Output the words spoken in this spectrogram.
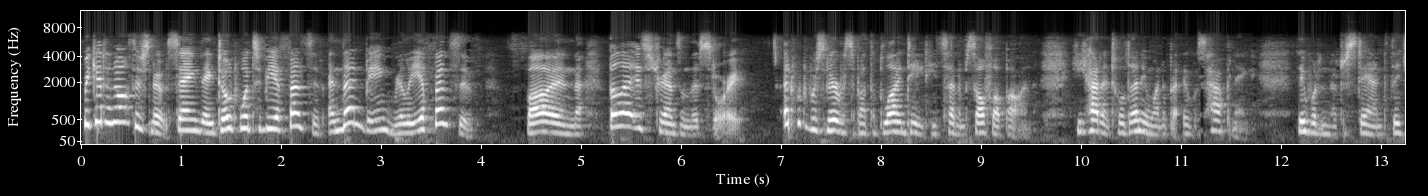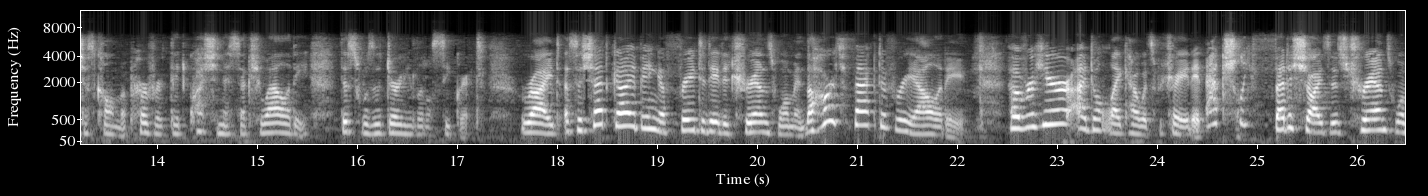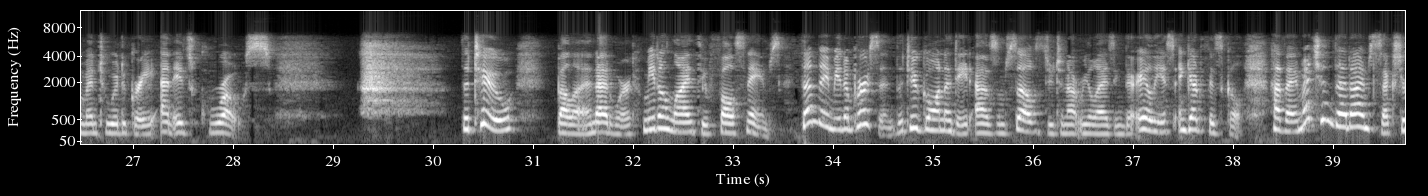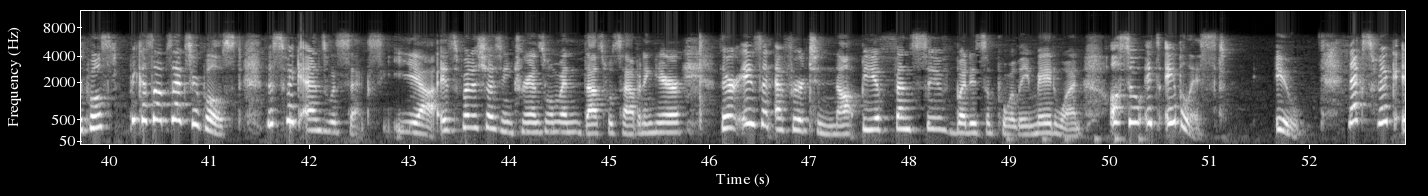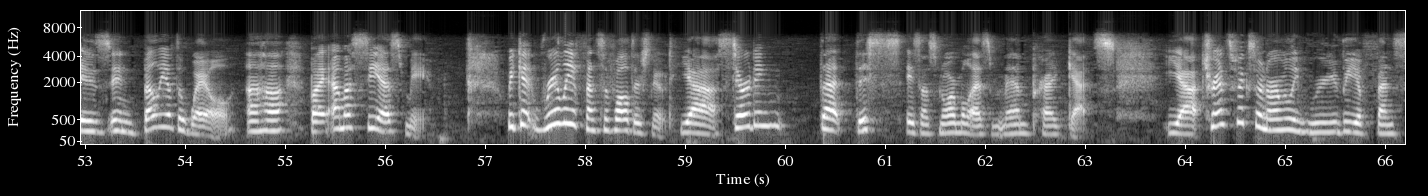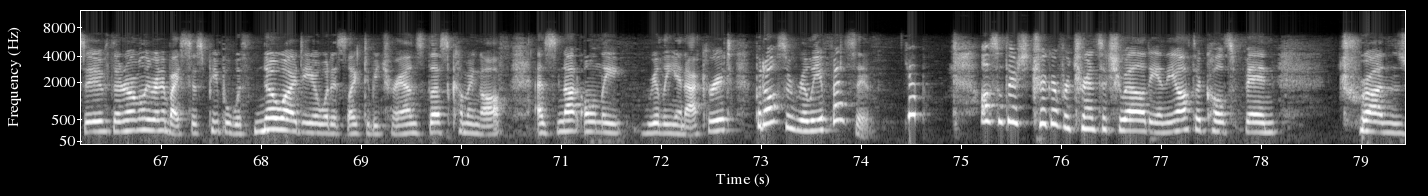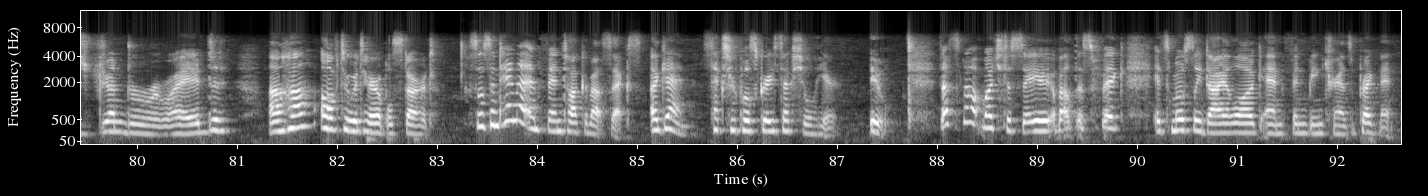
We get an author's note saying they don't want to be offensive and then being really offensive. Fun. Bella is trans in this story. Edward was nervous about the blind date he'd set himself up on. He hadn't told anyone about it was happening. They wouldn't understand. They'd just call him a pervert. They'd question his sexuality. This was a dirty little secret. Right, a cishet guy being afraid to date a trans woman. The hard fact of reality. However, here, I don't like how it's portrayed. It actually fetishizes trans women to a degree, and it's gross. The two Bella and Edward, meet online through false names. Then they meet in person. The two go on a date as themselves due to not realizing their alias and get physical. Have I mentioned that I'm sex repulsed? Because I'm sex repulsed. This fic ends with sex. Yeah, it's fetishizing trans women. That's what's happening here. There is an effort to not be offensive, but it's a poorly made one. Also, it's ableist. Ew. Next fic is in Belly of the Whale, uh-huh, by Emma C.S. Me. We get really offensive Walter's note. Yeah, starting that this is as normal as mpreg gets. Yeah, transfics are normally really offensive. They're normally written by cis people with no idea what it's like to be trans, thus coming off as not only really inaccurate, but also really offensive. Yep. Also, there's a trigger for transsexuality, and the author calls Finn transgenderoid. Uh-huh, off to a terrible start. So Santana and Finn talk about sex. Again, sex repulse gray sexual here. Ew. That's not much to say about this fic. It's mostly dialogue and Finn being trans and pregnant.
